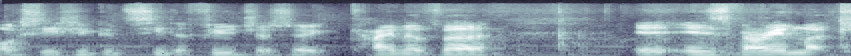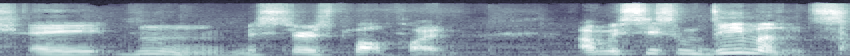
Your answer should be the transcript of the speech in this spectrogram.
obviously she could see the future, so it kind of uh, is very much a hmm, mysterious plot point. And we see some demons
